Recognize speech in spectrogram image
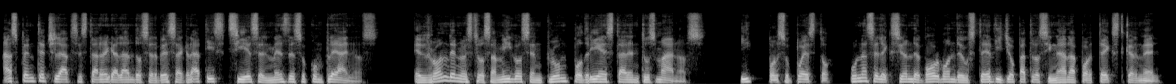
Aspen Tech Labs está regalando cerveza gratis si es el mes de su cumpleaños. El ron de nuestros amigos en Plum podría estar en tus manos. Y, por supuesto, una selección de bourbon de usted y yo patrocinada por Text Kernel.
